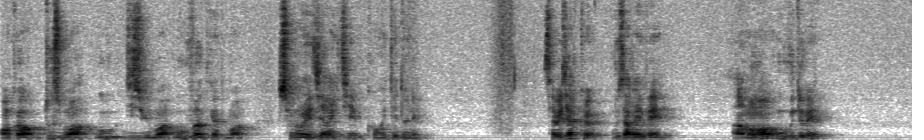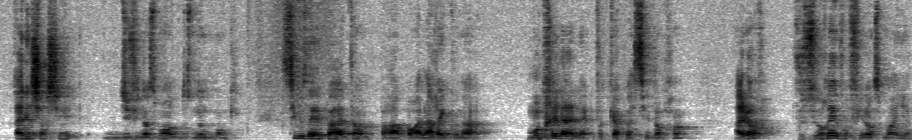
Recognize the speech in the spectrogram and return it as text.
encore 12 mois ou 18 mois ou 24 mois, selon les directives qui ont été données. Ça veut dire que vous arrivez à un moment où vous devez aller chercher du financement dans une autre banque. Si vous n'avez pas atteint par rapport à la règle qu'on a montré là, votre capacité d'emprunt, alors vous aurez vos financements ailleurs.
